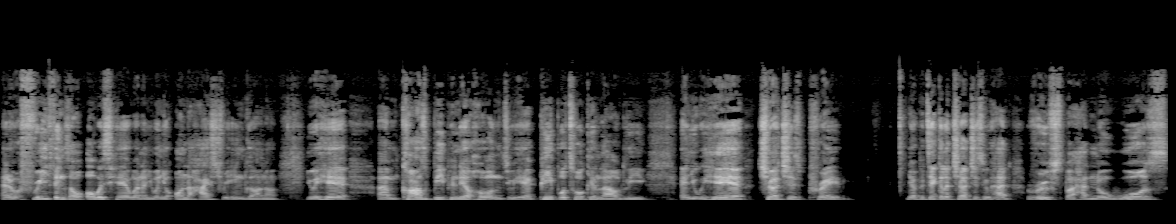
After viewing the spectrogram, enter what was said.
and there were three things I will always hear when when you're on the high street in Ghana. You hear um, cars beeping their horns. You hear people talking loudly, and you hear churches praying. There are particular churches who had roofs but had no walls.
